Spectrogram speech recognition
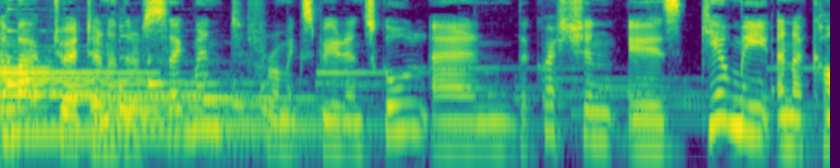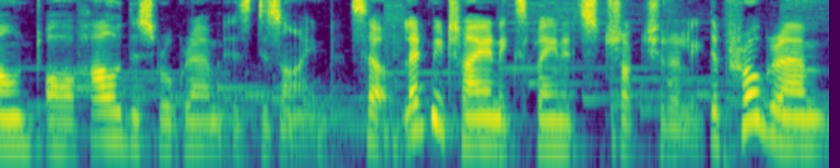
Welcome back to yet another segment from Xperian School. And the question is Give me an account of how this program is designed. So let me try and explain it structurally. The program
